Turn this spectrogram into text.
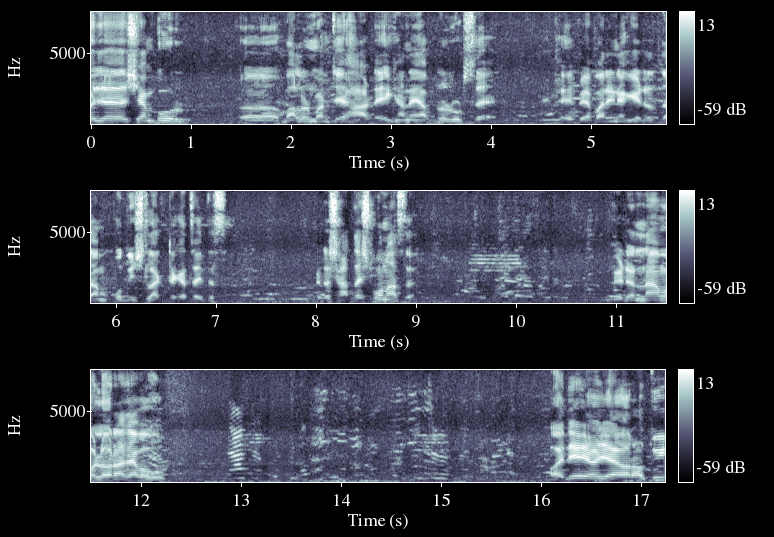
ওই যে শ্যামপুর বালনমার যে হাট, এইখানে আপনার উঠছে। এই ব্যাপারী নাকি এটার দাম পঁচিশ লাখ টাকা চাইতেছে। এটা সাতাইশ মন আছে। এটার নাম হলো রাজাবাবু। ওই যে তুই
